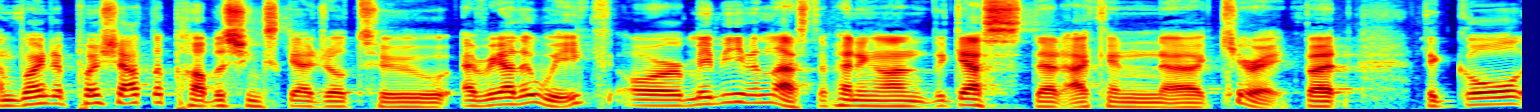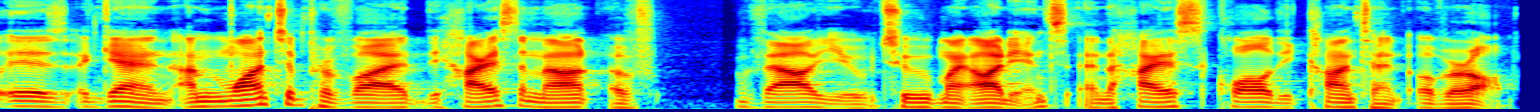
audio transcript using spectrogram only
I'm going to push out the publishing schedule to every other week, or maybe even less, depending on the guests that I can uh, curate. But the goal is, again, I want to provide the highest amount of value to my audience and the highest quality content overall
